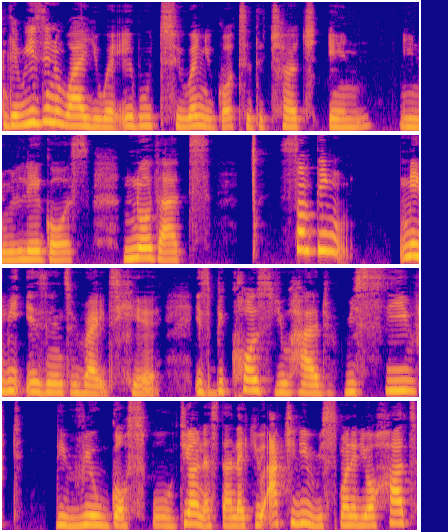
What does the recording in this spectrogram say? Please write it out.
the reason why you were able to, when you got to the church in, you know, Lagos, know that something maybe isn't right here is because you had received the real gospel. Do you understand? Like you actually responded, your heart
